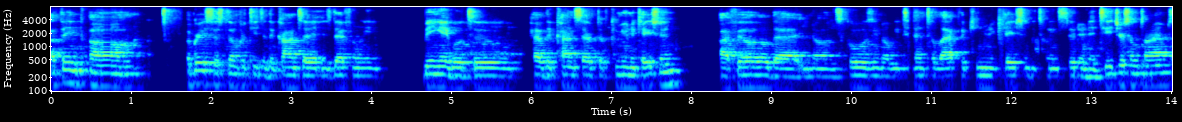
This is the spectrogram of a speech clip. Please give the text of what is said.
I think um, a great system for teaching the content is definitely being able to have the concept of communication I feel that, you know, in schools, you know, we tend to lack the communication between student and teacher sometimes.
